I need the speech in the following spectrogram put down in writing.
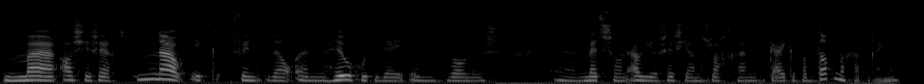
Maar als je zegt, nou, ik vind het wel een heel goed idee om gewoon eens uh, met zo'n audiosessie aan de slag te gaan en te kijken wat dat me gaat brengen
